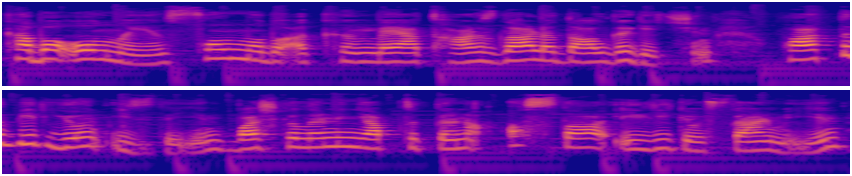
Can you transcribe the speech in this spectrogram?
Kaba olmayın, son moda akın veya tarzlarla dalga geçin. Farklı bir yön izleyin. Başkalarının yaptıklarına asla ilgi göstermeyin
